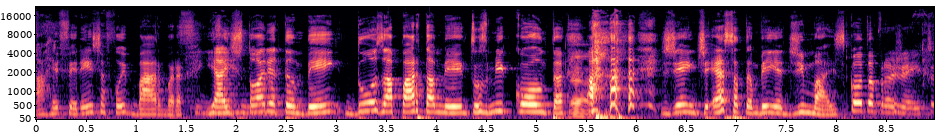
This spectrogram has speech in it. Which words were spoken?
A referência foi bárbara. Sim, e a história também dos apartamentos. Me conta. É. gente, essa também é demais. Conta pra gente.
